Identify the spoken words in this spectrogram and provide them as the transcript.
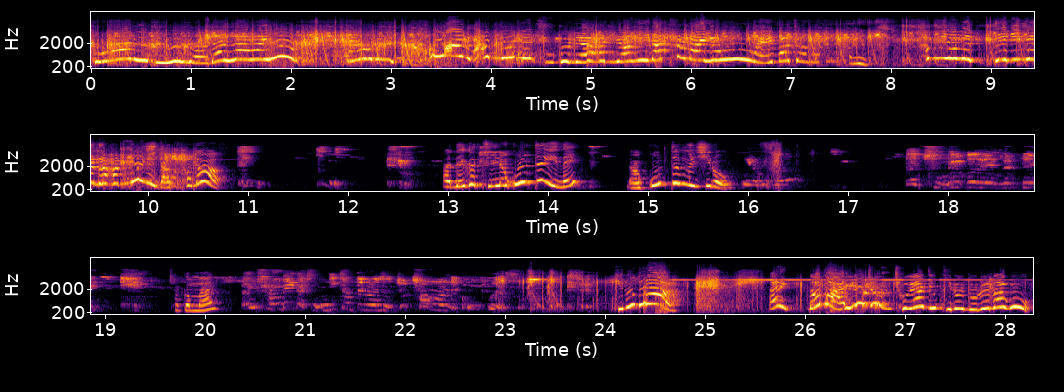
총알이 보여달라요! 태훈이, 총알이 한 명이 죽으면 한 명이 나타나요! 에바잖아. 아니, 한 명을 때리면 한 명이 나타나! 아, 내가 딜려 꼴등이네? 아, 꼴등은 싫어. 나 죽을 뻔했는데 잠깐만. 아니, 상대가 전기차 뜨면서 쫓아오는데 공포였어. 돌아! 아니, 너도 알려줘! 줘야지 뒤로 누르라고!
